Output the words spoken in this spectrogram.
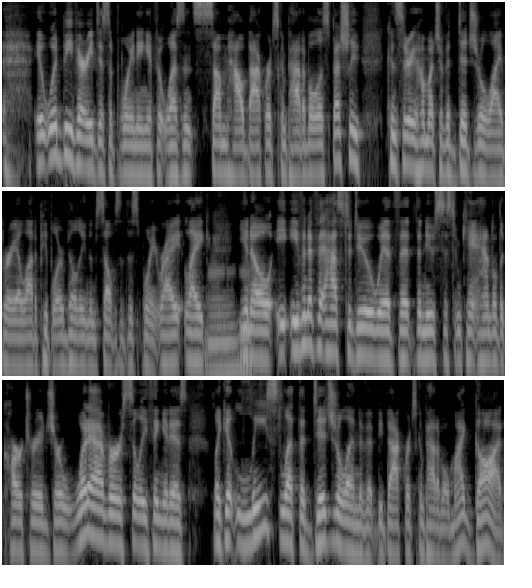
it would be very disappointing if it wasn't somehow backwards compatible, especially considering how much of a digital library a lot of people are building themselves at this point, right? Like, Mhm. you know, e- even if it has to do with that the new system can't handle the cartridge or whatever silly thing it is, like at least let the digital end of it be backwards compatible. My God.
